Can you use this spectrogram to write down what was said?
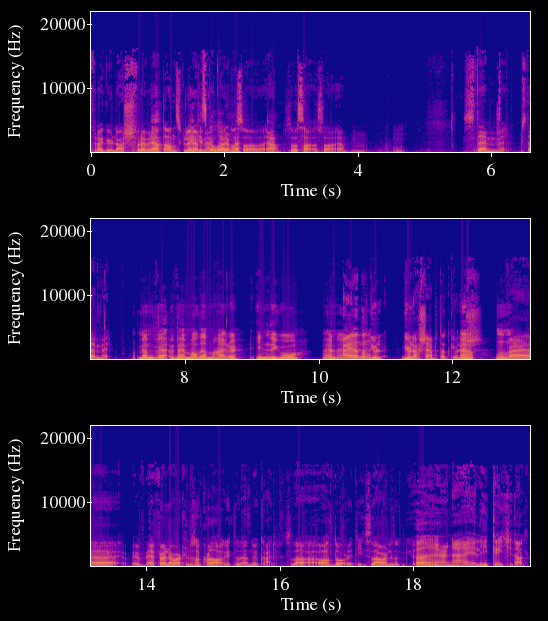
fra Gulasj for øvrig, Ja, at han skulle begge rømme. skal rømme. og Så, ja, Ja. så sa så, ja. mm, mm. Stemmer. Stemmer. Men hvem, hvem av dem er du? Indigo? Eller Nei, jeg har tatt gul, gulasj. Jeg har tatt gulasj. For jeg, jeg, jeg føler jeg har vært litt sånn klagete denne uka her så da, og hatt dårlig tid. Så da har jeg vært litt sånn «Øh, Nei, jeg liker ikke alt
